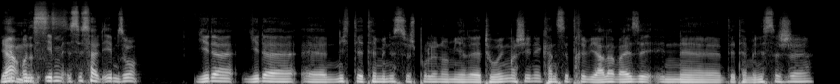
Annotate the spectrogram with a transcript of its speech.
Ja, eben, und eben, es ist halt eben so, jeder, jeder äh, nicht deterministisch polynomiale Turing-Maschine kannst du trivialerweise in eine deterministische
